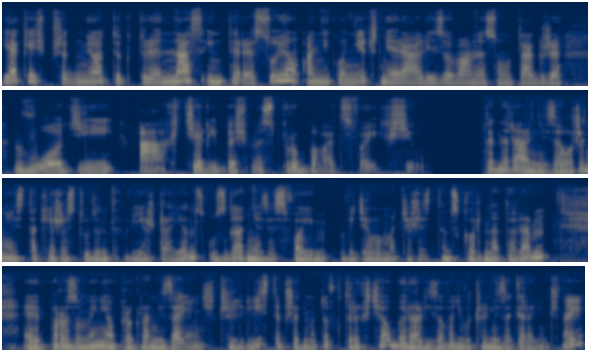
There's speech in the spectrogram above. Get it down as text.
jakieś przedmioty, które nas interesują, a niekoniecznie realizowane są także w Łodzi, a chcielibyśmy spróbować swoich sił? Generalnie założenie jest takie, że student wjeżdżając uzgadnia ze swoim wydziałem macierzystym, z koordynatorem e, porozumienie o programie zajęć, czyli listę przedmiotów, które chciałby realizować w uczelni zagranicznej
